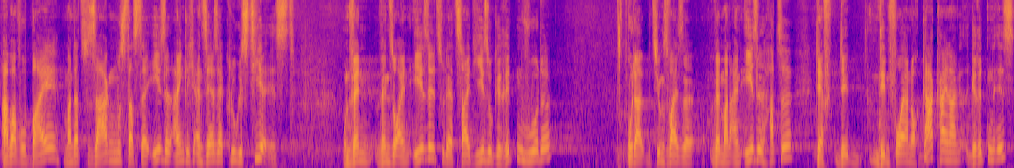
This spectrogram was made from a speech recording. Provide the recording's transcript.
Aber wobei man dazu sagen muss, dass der Esel eigentlich ein sehr, sehr kluges Tier ist. Und wenn, wenn so ein Esel zu der Zeit Jesu geritten wurde, oder beziehungsweise wenn man einen Esel hatte, der, den, den vorher noch gar keiner geritten ist,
